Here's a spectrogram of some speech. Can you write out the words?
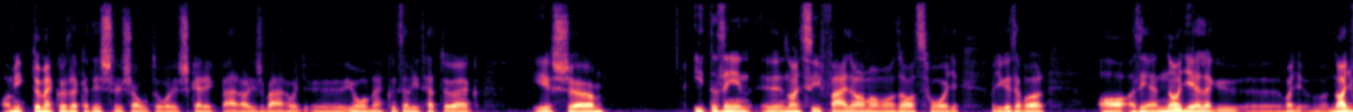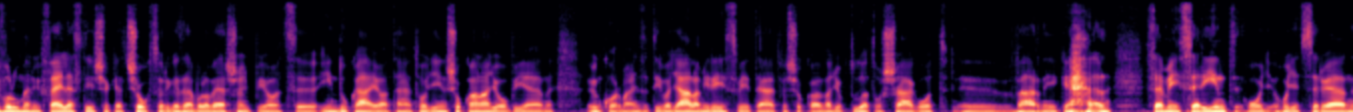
amik tömegközlekedéssel és autóval és kerékpárral is bárhogy jól megközelíthetőek, és itt az én nagy szívfájdalmam az az, hogy, hogy igazából az ilyen nagy jellegű, vagy nagy volumenű fejlesztéseket sokszor igazából a versenypiac indukálja. Tehát, hogy én sokkal nagyobb ilyen önkormányzati vagy állami részvételt, vagy sokkal nagyobb tudatosságot ö, várnék el személy szerint, hogy, hogy egyszerűen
